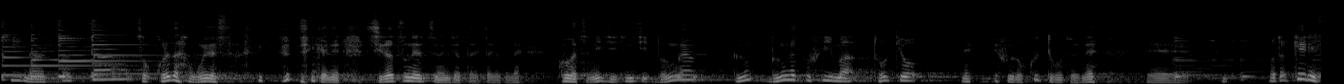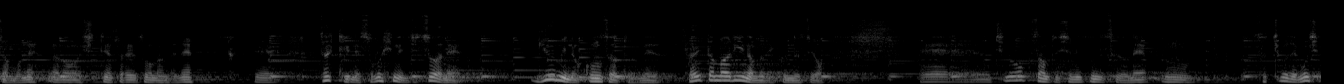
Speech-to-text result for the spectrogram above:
きなささん。そうこれだ思い出した。前回ね4月のやつ読んじゃったりしたけどね。5月21日文学文学フリマ東京、ね、F6 ってことでね、えー、またケイリンさんもねあの出展されるそうなんでね、えー、さっきねその日ね実はねユーミンのコンサートでね埼玉アリーナまで行くんですよ、えー、うちの奥さんと一緒に行くんですけどね、うん、そっちまでもし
